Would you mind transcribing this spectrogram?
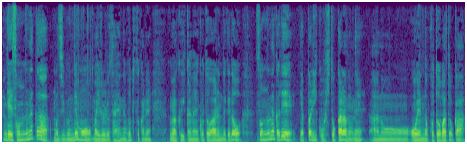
で、そんな中、もう自分でも、まあ、いろいろ大変なこととかね、うまくいかないことはあるんだけど、そんな中で、やっぱりこう人からのね、あのー、応援の言葉とか、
